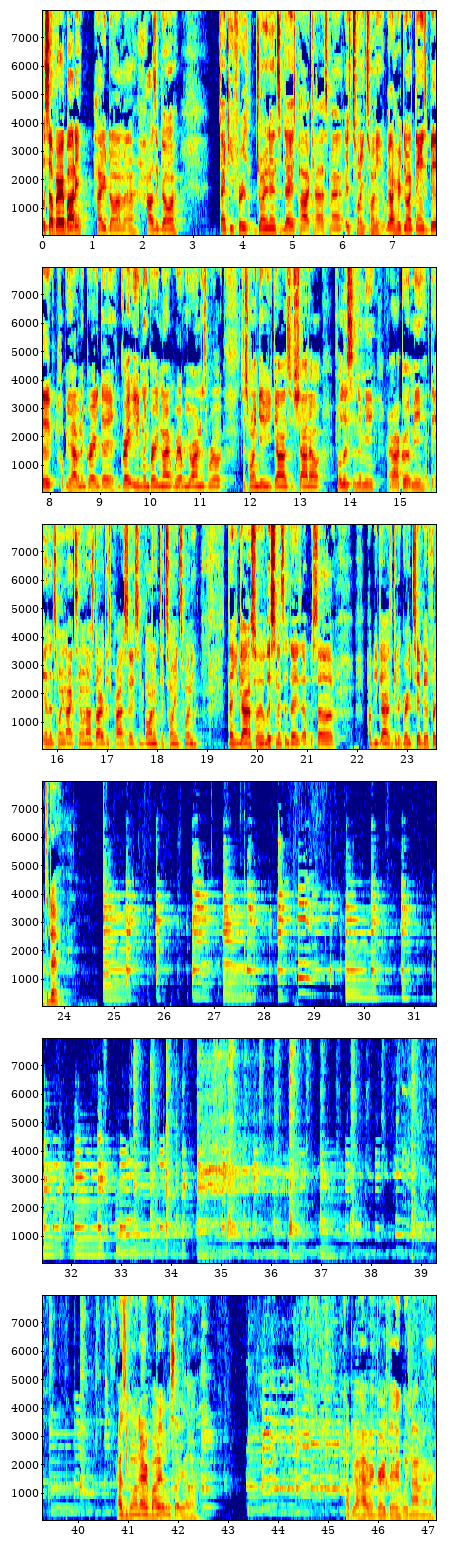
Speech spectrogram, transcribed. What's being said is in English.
What's up, everybody? How you doing, man? How's it going? Thank you for joining in today's podcast, man. It's 2020. We're out here doing things big. Hope you're having a great day, great evening, great night, wherever you are in this world. Just want to give you guys a shout out for listening to me and rocking with me at the end of 2019 when I started this process and going into 2020. Thank you guys for listening to today's episode. Hope you guys get a great tidbit for today. How's it going, everybody? What's up, y'all? Hope y'all having a great day. Whatnot, man.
